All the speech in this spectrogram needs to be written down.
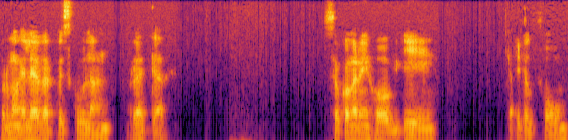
Hur många elever på skolan röker? Så kommer ni ihåg i kapitel 2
